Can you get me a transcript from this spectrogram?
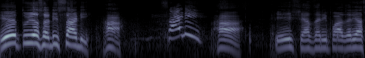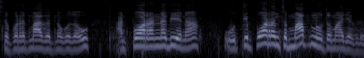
हे तुझ्यासाठी साडी. हा. साडी? हा. ते शेजारी पाजारी असतं परत मागत नको जाऊ. आणि पोरांना बी आहे ना उ- ते पोरांचं माप नव्हतं माझ्याकडं.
